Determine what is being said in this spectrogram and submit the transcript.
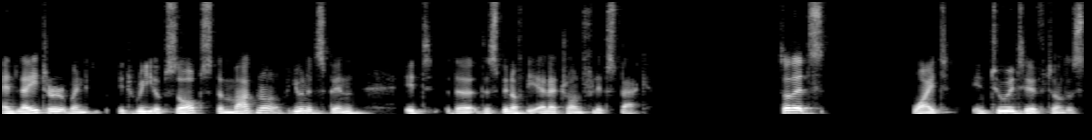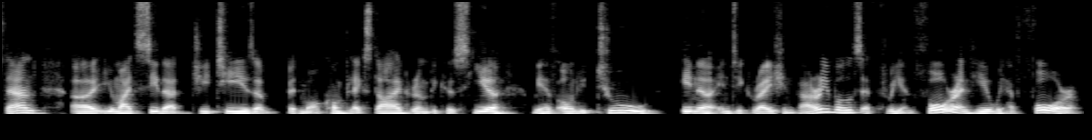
And later, when it reabsorbs the magnon of unit spin, it the, the spin of the electron flips back. So that's quite intuitive to understand. Uh, you might see that GT is a bit more complex diagram because here we have only two inner integration variables at three and four, and here we have four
